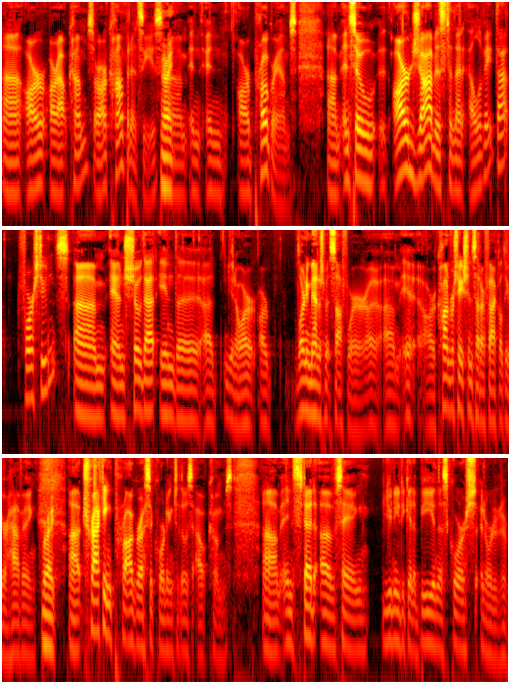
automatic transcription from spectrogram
uh, our, our outcomes or our competencies Right. um, in, in our programs. Um, and so our job is to then elevate that for our students um, and show that in the, uh, you know, our, our learning management software, uh, um, i- our conversations that our faculty are having, Right. uh, tracking progress according to those outcomes, um, instead of saying, you need to get a B in this course in order to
